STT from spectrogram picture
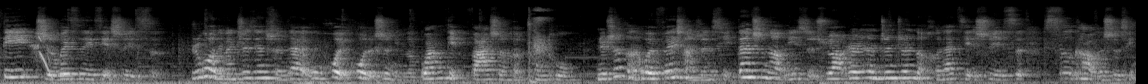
第一，只为自己解释一次。如果你们之间存在误会，或者是你们的观点发生了冲突，女生可能会非常生气。但是呢，你只需要认认真真的和她解释一次思考的事情，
